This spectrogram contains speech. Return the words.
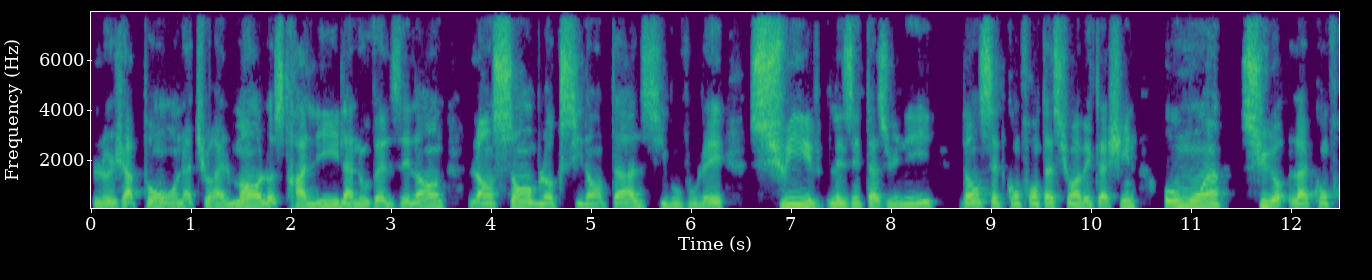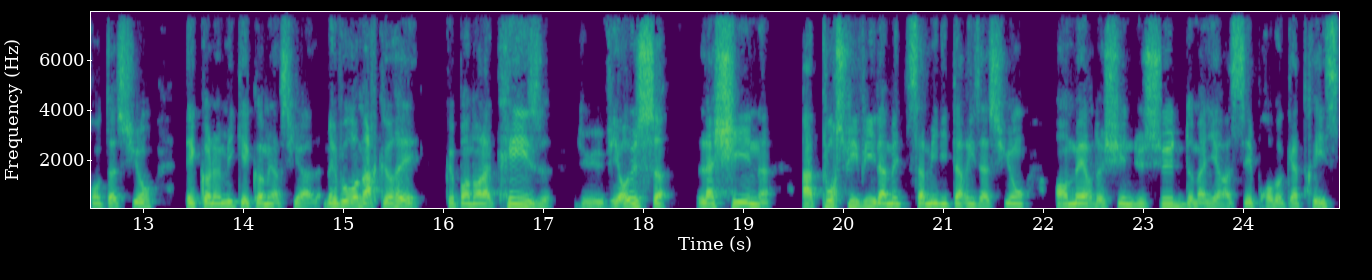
le Japon, naturellement, l'Australie, la Nouvelle-Zélande, l'ensemble occidental, si vous voulez, suivent les États-Unis dans cette confrontation avec la Chine, au moins sur la confrontation économique et commerciale. Mais vous remarquerez que pendant la crise du virus, la Chine a poursuivi sa militarisation en mer de Chine du Sud de manière assez provocatrice.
